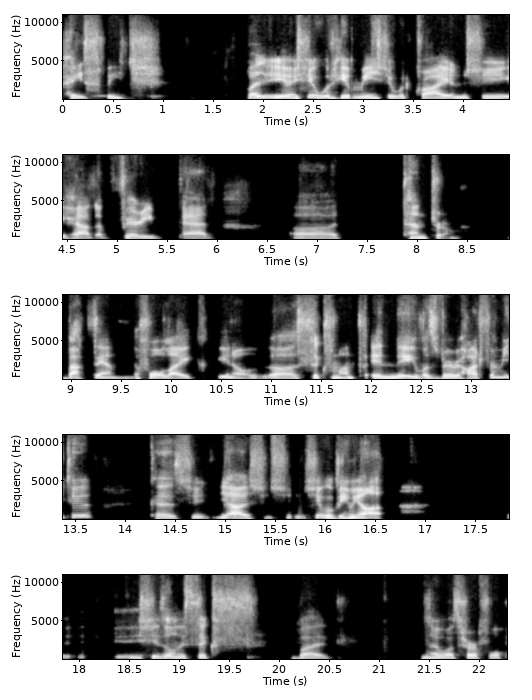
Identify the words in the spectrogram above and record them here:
hate speech. But she would hit me, she would cry, and she had a very bad uh, tantrum back then for like you know uh, six months, and it was very hard for me too because she, yeah, she, she, she would beat me up. She's only six, but it was hurtful.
